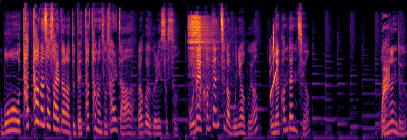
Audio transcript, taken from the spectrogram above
뭐 탓하면서 살더라도 내 탓하면서 살자라고 그랬었어. 오늘 컨텐츠가 뭐냐고요? 오늘 컨텐츠요? 없는데요?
